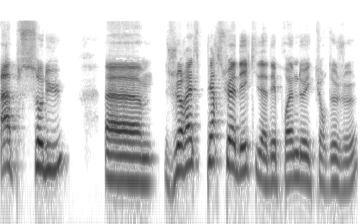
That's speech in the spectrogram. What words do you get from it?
absolue. Euh, je reste persuadé qu'il a des problèmes de lecture de jeu.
